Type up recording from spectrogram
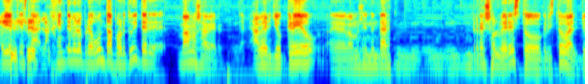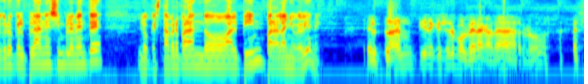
Oye, es que está- la gente me lo pregunta por Twitter. Vamos a ver. A ver, yo creo, eh, vamos a intentar mm, resolver esto, Cristóbal. Yo creo que el plan es simplemente lo que está preparando Alpine para el año que viene. El plan tiene que ser volver a ganar, ¿no?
